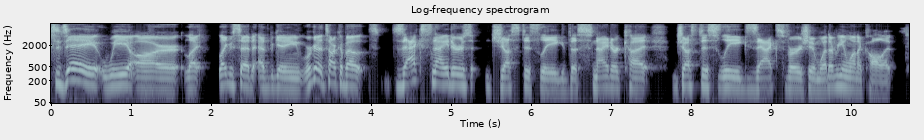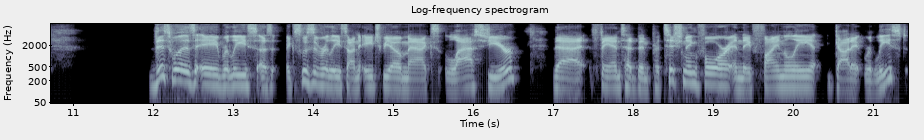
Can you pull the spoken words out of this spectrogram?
Today we are like like I said at the beginning, we're going to talk about Zack Snyder's Justice League, the Snyder Cut, Justice League, Zack's version, whatever you want to call it this was a release, a exclusive release on HBO Max last year that fans had been petitioning for, and they finally got it released.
